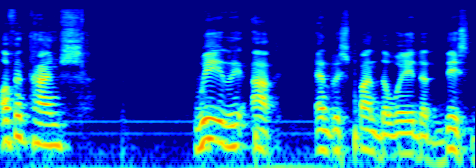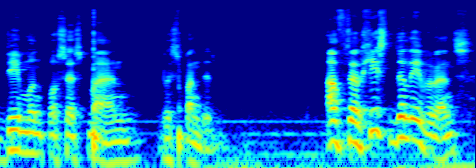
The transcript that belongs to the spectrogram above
Oftentimes, we react and respond the way that this demon-possessed man responded. After his deliverance,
